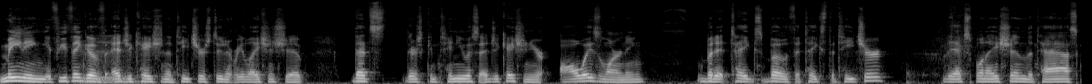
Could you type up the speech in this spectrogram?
Meaning, if you think of Mm. education, a teacher-student relationship, that's there's continuous education. You're always learning, but it takes both. It takes the teacher, the explanation, the task,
